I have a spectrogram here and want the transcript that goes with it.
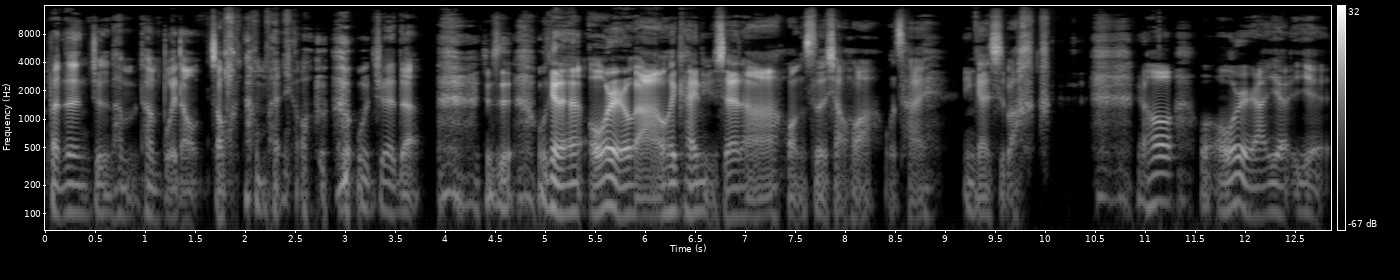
反正就是他们，他们不会当我找我当朋友。我觉得，就是我可能偶尔啊会开女生啊黄色小花，我猜应该是吧。然后我偶尔啊也也，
